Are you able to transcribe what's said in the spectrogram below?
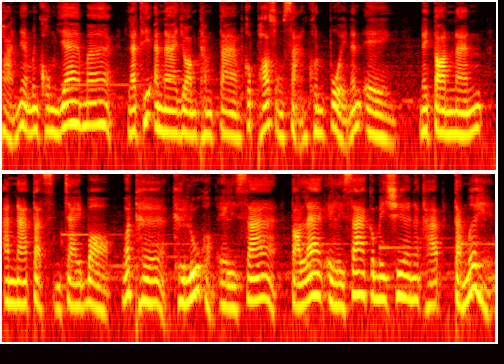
ขวัญเนี่ยมันคงแย่มาก และที่อนายอมทำตามก็เพราะสงสารคนป่วยนั่นเอง ในตอนนั้นอันนาตัดสินใจบอกว่าเธอคือลูกของเอลิซาตอนแรกเอลิซาก็ไม่เชื่อนะครับ แต่เมื่อเห็น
